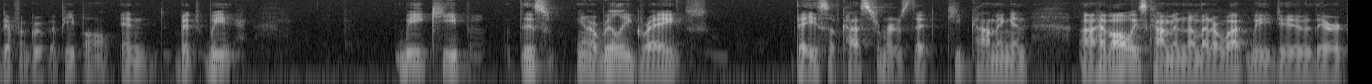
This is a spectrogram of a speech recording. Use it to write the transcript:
different group of people. And but we we keep this you know really great base of customers that keep coming and uh, have always come and no matter what we do they're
